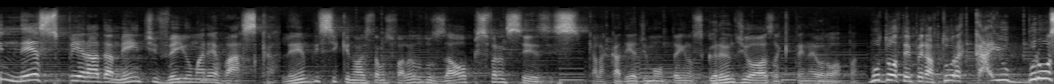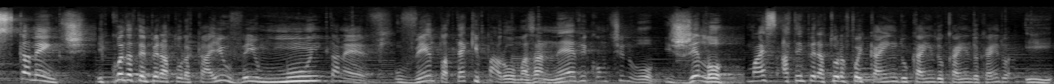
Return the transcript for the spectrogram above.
inesperadamente veio uma nevasca. Lembre-se que nós estamos falando dos Alpes franceses, aquela cadeia de montanhas grandiosa que tem na Europa. Mudou a temperatura, caiu bruscamente. E quando a temperatura caiu, veio muita neve. O vento até que parou, mas a neve continuou e gelou. Mas a temperatura foi caindo, caindo, caindo, caindo. E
